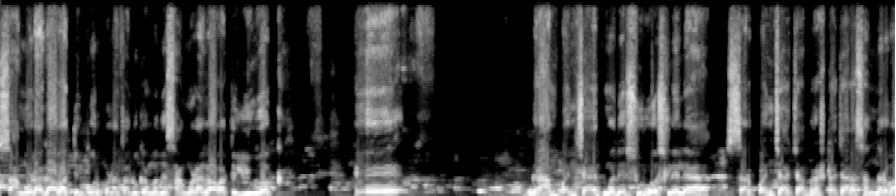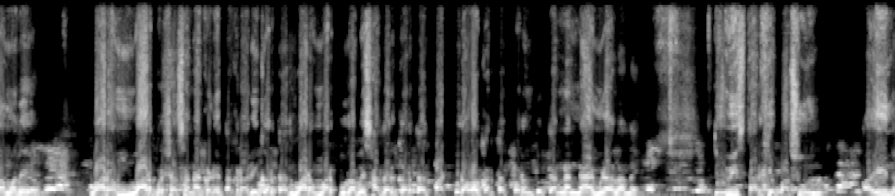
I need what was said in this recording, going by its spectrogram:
सांगोडा गावातील कोरपणा तालुक्यामध्ये सांगोडा गावातील युवक हे ग्रामपंचायतमध्ये सुरू असलेल्या सरपंचाच्या भ्रष्टाचारासंदर्भामध्ये वारंवार प्रशासनाकडे तक्रारी करतात वारंवार पुरावे सादर करतात पाठपुरावा करतात परंतु त्यांना न्याय मिळाला नाही. तेवीस तारखेपासून ऐन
